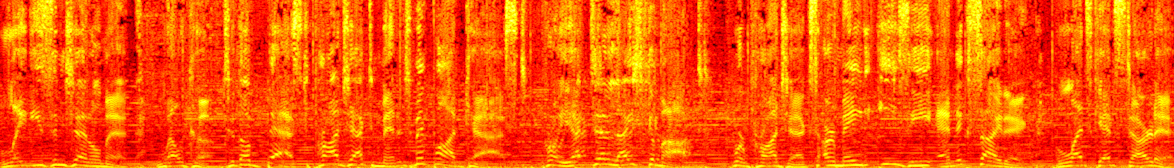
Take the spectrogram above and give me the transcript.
Ladies and gentlemen, welcome to the best project management podcast, Projekte leicht gemacht, where projects are made easy and exciting. Let's get started.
